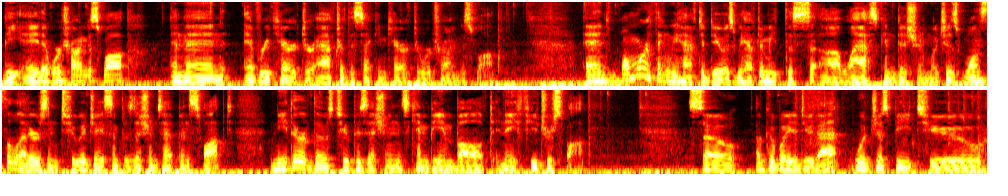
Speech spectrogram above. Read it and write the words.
the A that we're trying to swap, and then every character after the second character we're trying to swap. And one more thing we have to do is we have to meet this uh, last condition, which is once the letters in two adjacent positions have been swapped, neither of those two positions can be involved in a future swap. So a good way to do that would just be to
